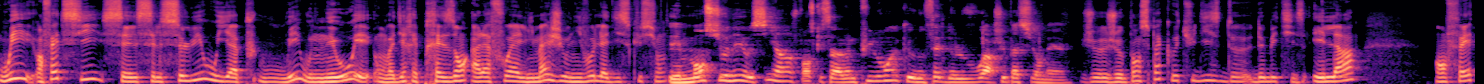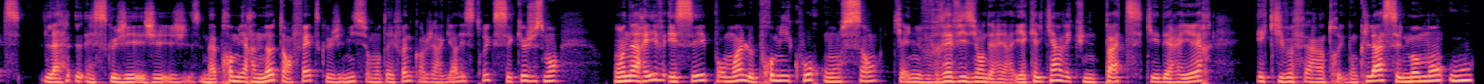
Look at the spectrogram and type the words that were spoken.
Oui, en fait, si, c'est celui où il y a, plus- où, oui, où Neo est, on va dire, est présent à la fois à l'image et au niveau de la discussion. Et mentionné aussi, hein. Je pense que ça va même plus loin que le fait de le voir. Je suis pas sûr, mais... Je, je pense pas que tu dises de, de bêtises. Et là, en fait, ce que j'ai- ma première note en fait que j'ai mise sur mon téléphone quand j'ai regardé ce truc, c'est que justement, on arrive et c'est pour moi le premier cours où on sent qu'il y a une vraie vision derrière. Il y a quelqu'un avec une patte qui est derrière et qui veut faire un truc. Donc là, c'est le moment où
